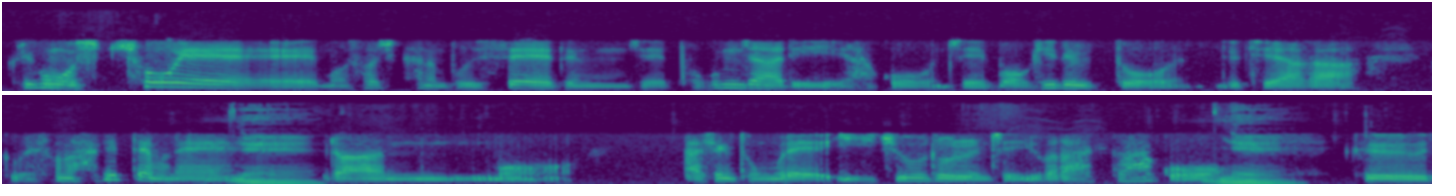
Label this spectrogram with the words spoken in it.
그리고 뭐 수초에 뭐 서식하는 물새 등 이제 보금자리하고 이제 먹이들도 뉴트리아가 그 훼손을 하기 때문에 네. 이러한 뭐 야생 동물의 이주를 이제 유발하기도 하고 네. 그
